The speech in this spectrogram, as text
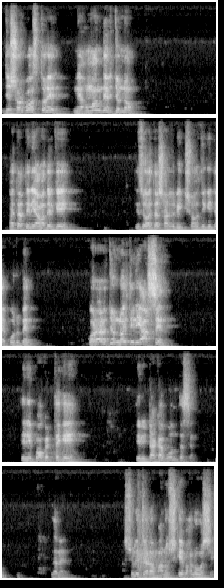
যে সর্বস্তরের মেহমানদের জন্য হয়তো তিনি আমাদেরকে কিছু হয়তো সার্বিক সহযোগিতা করবেন। করার জন্যই তিনি আসছেন। তিনি পকেট থেকে তিনি টাকা গুনতেছেন। জানেন? আসলে যারা মানুষকে ভালোবাসে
